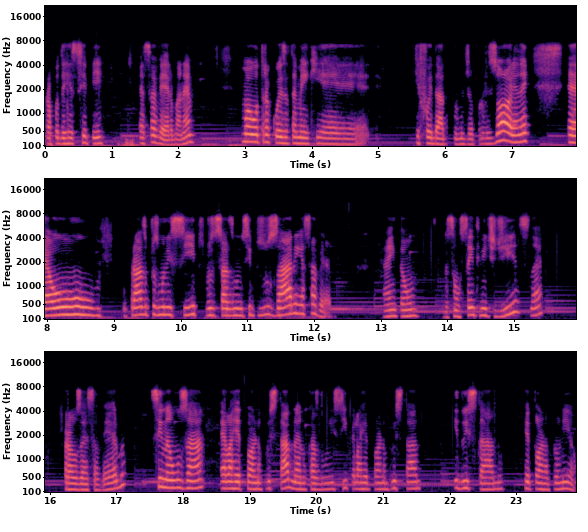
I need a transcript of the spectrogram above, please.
Para poder receber essa verba, né? Uma outra coisa também que é que foi dado por medida provisória, né, é o, o prazo para os municípios, para os estados e municípios usarem essa verba. Né? Então, são 120 dias, né, para usar essa verba. Se não usar, ela retorna para o estado, né, no caso do município, ela retorna para o estado e do estado retorna para a União.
